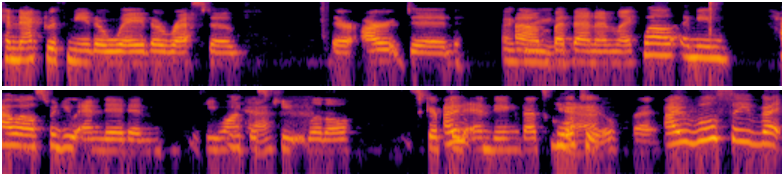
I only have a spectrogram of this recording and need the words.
connect with me the way the rest of their art did. Um, but then I'm like, well, I mean, how else would you end it? And if you want Yeah. this cute little scripted I- ending, that's cool Yeah. too. But I will say that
